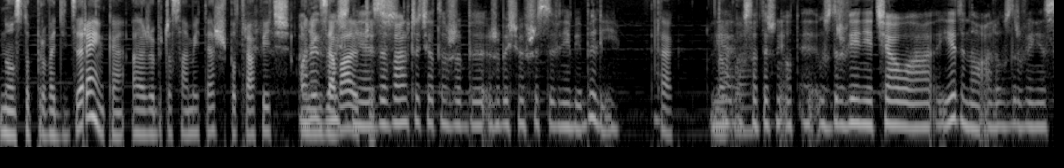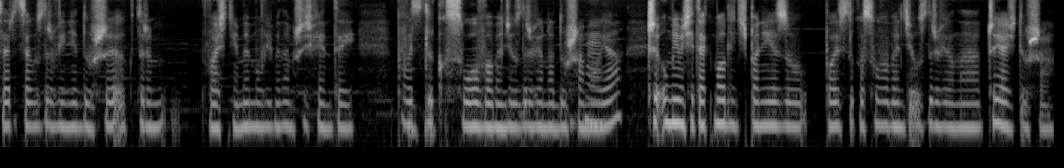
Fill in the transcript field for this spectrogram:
non-stop prowadzić za rękę, ale żeby czasami też potrafić o Ale nich właśnie, zawalczyć. zawalczyć o to, żeby, żebyśmy wszyscy w niebie byli. Tak. Nie, No bo- ostatecznie e, uzdrowienie ciała jedno, ale uzdrowienie serca, uzdrowienie duszy, o którym właśnie my mówimy na mszy świętej. Powiedz tylko słowo, będzie uzdrowiona dusza Mhm. moja. Czy umiem się tak modlić, Panie Jezu, powiedz tylko słowo, będzie uzdrowiona czyjaś dusza.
